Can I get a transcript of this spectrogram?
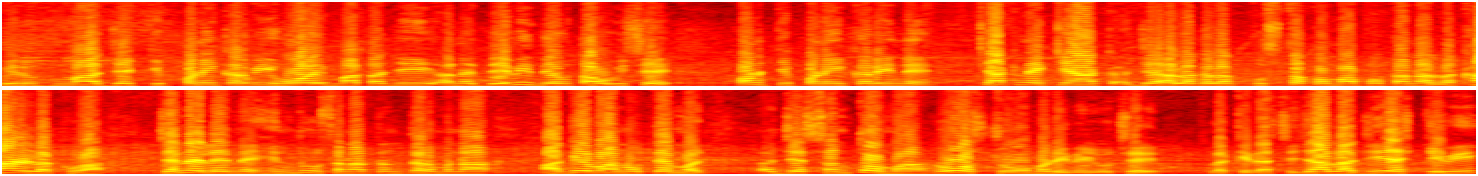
વિરુદ્ધમાં જે ટિપ્પણી કરવી હોય, માતાજી અને દેવી દેવતાઓ વિશે પણ ટિપ્પણી કરીને ક્યાંક ને ક્યાંક જે અલગ અલગ પુસ્તકોમાં પોતાના લખાણ લખવા, જેને લઈને હિન્દુ સનાતન ધર્મના આગેવાનો તેમજ જે સંતોમાં રોષ જોવા મળી રહ્યો છે. લકીરાજ ઝાલા, જીએસટીવી,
